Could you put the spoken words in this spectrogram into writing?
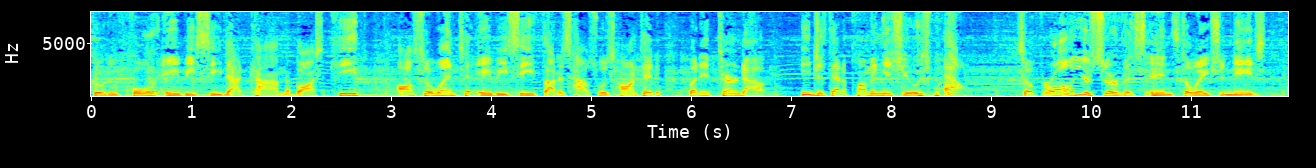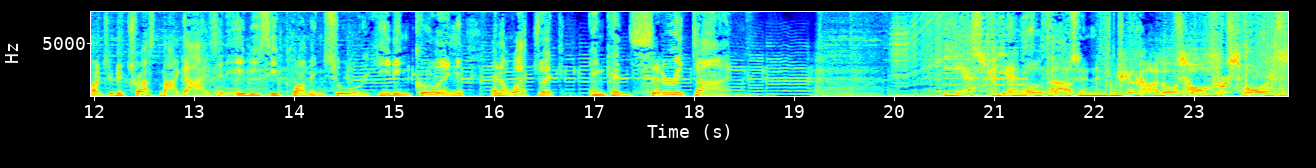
go to 4abc.com. The boss, Keith, also went to ABC, thought his house was haunted, but it turned out he just had a plumbing issue as well. So for all your service and installation needs, I want you to trust my guys at ABC Plumbing, Sewer, Heating, Cooling, and Electric, and consider it done. ESPN 1000, Chicago's home for sports.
